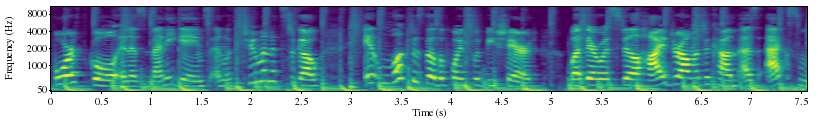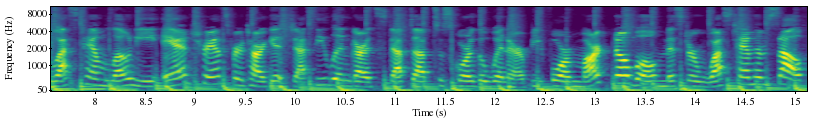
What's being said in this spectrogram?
fourth goal in as many games, and with two minutes to go, it looked as though the points would be shared. But there was still high drama to come as ex West Ham loanee and transfer target Jesse Lingard stepped up to score the winner before Mark Noble, Mr. West Ham himself,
